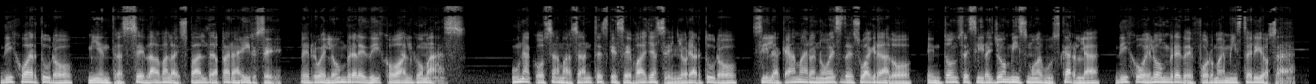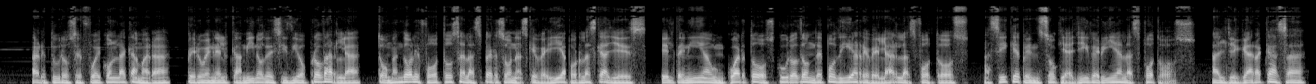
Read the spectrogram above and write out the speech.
dijo Arturo, mientras se daba la espalda para irse, pero el hombre le dijo algo más. Una cosa más antes que se vaya señor Arturo, si la cámara no es de su agrado, entonces iré yo mismo a buscarla, dijo el hombre de forma misteriosa. Arturo se fue con la cámara, pero en el camino decidió probarla, tomándole fotos a las personas que veía por las calles, él tenía un cuarto oscuro donde podía revelar las fotos, así que pensó que allí vería las fotos. Al llegar a casa,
